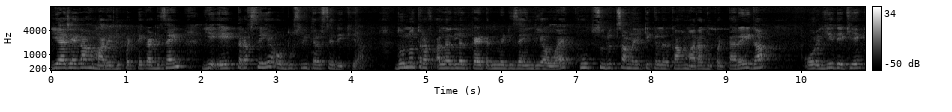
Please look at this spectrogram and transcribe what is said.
ये आ जाएगा हमारे दुपट्टे का डिज़ाइन। ये एक तरफ़ से है और दूसरी तरफ़ से देखिए आप। दोनों तरफ़ अलग अलग पैटर्न में डिज़ाइन दिया हुआ है। खूबसूरत सा मल्टी कलर का हमारा दुपट्टा रहेगा। और ये देखिए,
